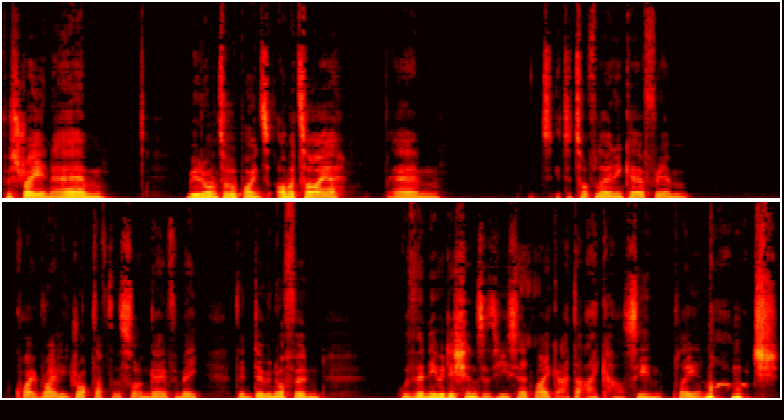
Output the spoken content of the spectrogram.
frustrating. Um, moving on to a point, Omotoye. Um, it's it's a tough learning curve for him. Quite rightly dropped after the Sutton game for me. Didn't do enough, and with the new additions, as you said, Mike, I, I can't see him playing much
